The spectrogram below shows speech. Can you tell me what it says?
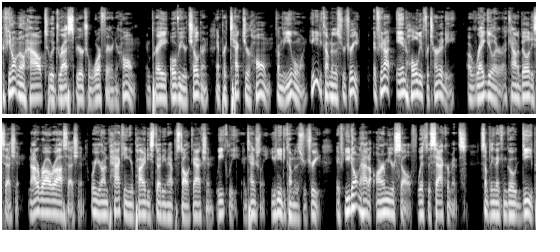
If you don't know how to address spiritual warfare in your home and pray over your children and protect your home from the evil one, you need to come to this retreat. If you're not in holy fraternity a regular accountability session, not a raw raw session where you're unpacking your piety study and apostolic action weekly, intentionally. You need to come to this retreat. If you don't know how to arm yourself with the sacraments, something that can go deep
